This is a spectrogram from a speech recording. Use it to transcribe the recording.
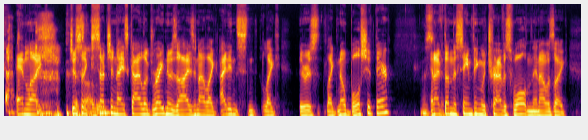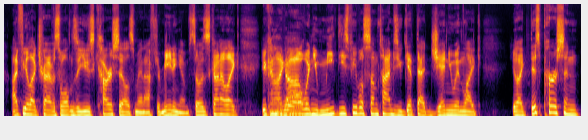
and like just That's like awesome. such a nice guy. I looked right in his eyes and I like, I didn't like, there was like no bullshit there. And I've done the same thing with Travis Walton. And I was like, I feel like Travis Walton's a used car salesman after meeting him. So it's kind of like, you're kind of like, oh, when you meet these people, sometimes you get that genuine, like, you're like, this person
